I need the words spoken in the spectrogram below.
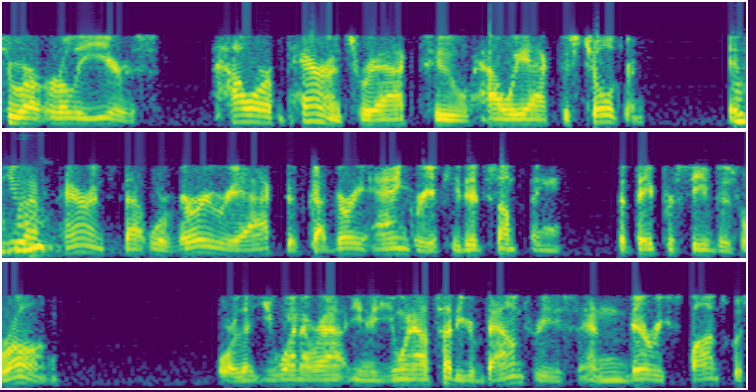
through our early years. How our parents react to how we act as children. If mm-hmm. you have parents that were very reactive, got very angry if you did something that they perceived as wrong, or that you went around, you know, you went outside of your boundaries, and their response was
